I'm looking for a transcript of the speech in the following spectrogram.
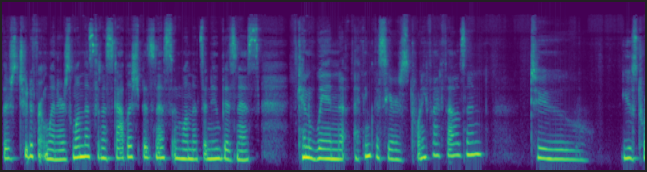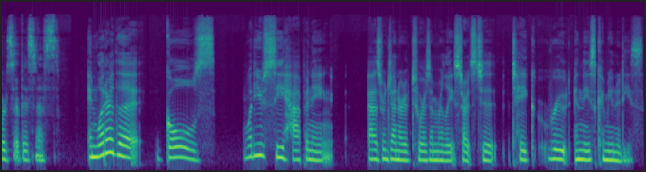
There's two different winners one that's an established business and one that's a new business can win, I think this year is 25,000 to use towards their business. And what are the goals? What do you see happening as regenerative tourism really starts to take root in these communities?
